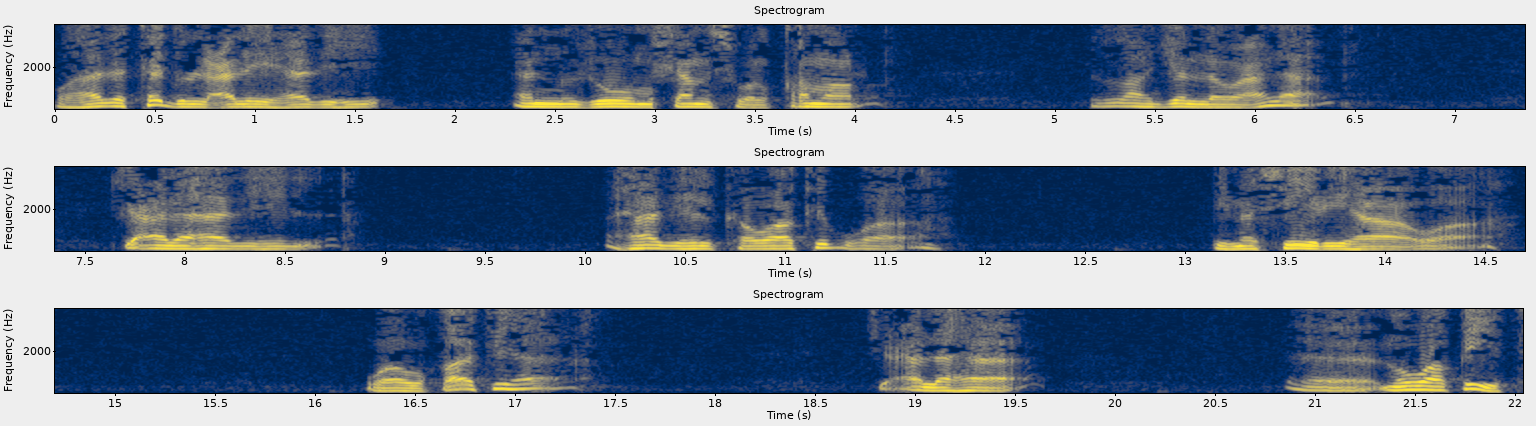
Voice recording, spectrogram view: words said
وهذا تدل عليه هذه النجوم الشمس والقمر. الله جل وعلا جعل هذه هذه الكواكب و بمسيرها و وأوقاتها جعلها آه، مواقيت.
